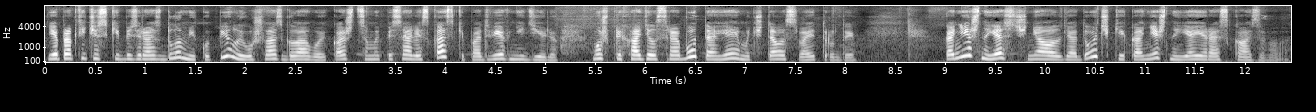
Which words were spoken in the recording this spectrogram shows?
Я практически без раздумий купила и ушла с головой. Кажется, мы писали сказки по две в неделю. Муж приходил с работы, а я ему читала свои труды. Конечно, я сочиняла для дочки, и, конечно, я ей рассказывала.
